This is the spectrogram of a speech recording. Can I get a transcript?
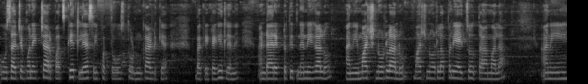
ऊसाचे पण एक चार पाच घेतले असेल फक्त ऊस तोडून काढक्या बाकी काय घेतले नाही. आणि डायरेक्ट तिथनं निघालो आणि माचनोरला आलो. माचनोरला पण यायचं होतं आम्हाला. आणि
